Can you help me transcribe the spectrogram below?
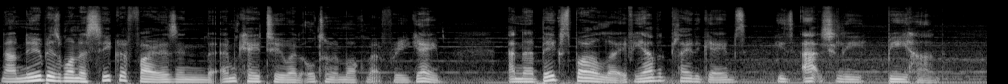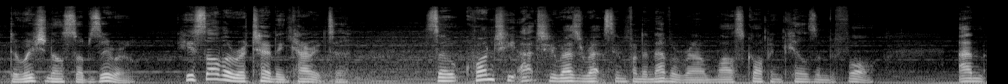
Now Noob is one of the secret fighters in the MK2 and Ultimate Mortal Kombat 3 game. And a big spoiler, if you haven't played the games, he's actually Bi-Han, the original Sub-Zero. He's sort of a returning character. So Quan Chi actually resurrects him from the Nether Realm while Scorpion kills him before. And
